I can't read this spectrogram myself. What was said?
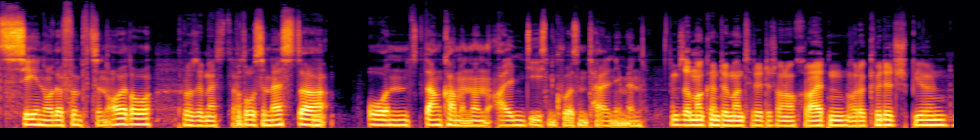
10 oder 15 Euro pro Semester. Pro Semester. Und dann kann man an allen diesen Kursen teilnehmen. Im Sommer könnte man theoretisch auch noch reiten oder Quidditch spielen.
